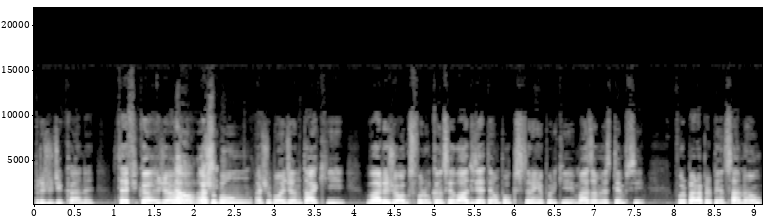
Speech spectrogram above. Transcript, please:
prejudicar, né? Até fica já. Não, acho assim- bom, acho bom adiantar que vários jogos foram cancelados e é até um pouco estranho, porque, mas ao mesmo tempo, se for parar pra pensar, não.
